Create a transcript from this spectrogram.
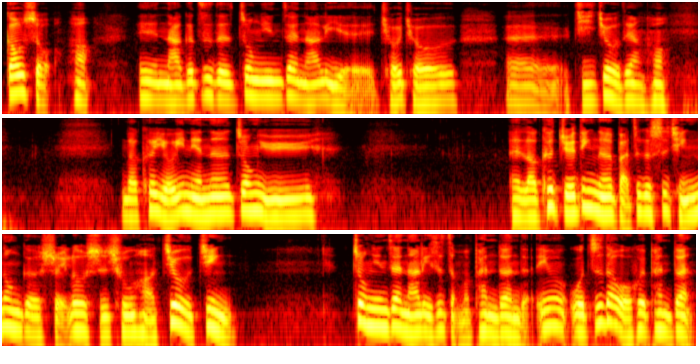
高手哈。哎，哪个字的重音在哪里？求求，呃，急救这样哈。老柯有一年呢，终于，哎，老柯决定呢，把这个事情弄个水落石出哈。究竟重音在哪里？是怎么判断的？因为我知道我会判断，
